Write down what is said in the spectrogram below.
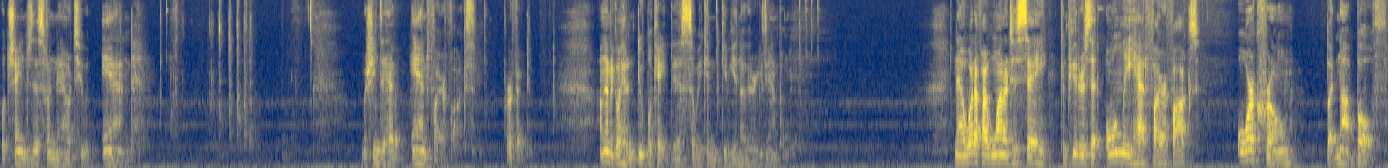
we'll change this one now to AND. Machines that have AND Firefox. Perfect. I'm going to go ahead and duplicate this so we can give you another example. Now what if I wanted to say computers that only had Firefox or Chrome but not both?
